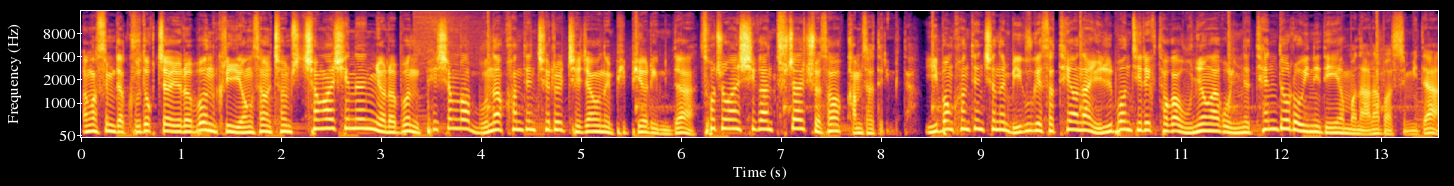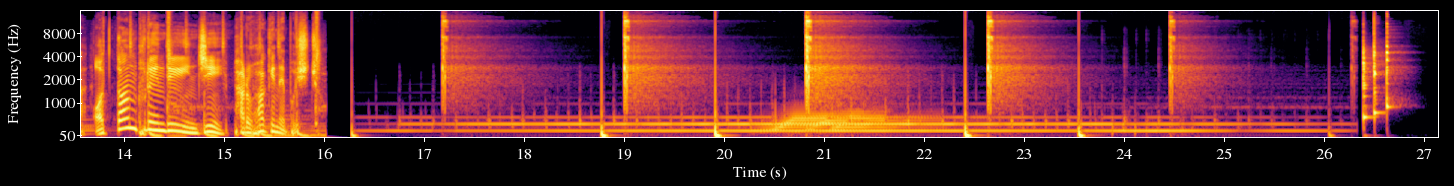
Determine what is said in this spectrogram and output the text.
반갑습니다. 구독자 여러분, 그리고 영상을 처음 시청하시는 여러분, 패션과 문화 컨텐츠를 제작하는 BPR입니다. 소중한 시간 투자해 주셔서 감사드립니다. 이번 컨텐츠는 미국에서 태어난 일본 디렉터가 운영하고 있는 텐도로인에 대해 한번 알아봤습니다. 어떤 브랜드인지 바로 확인해 보시죠.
